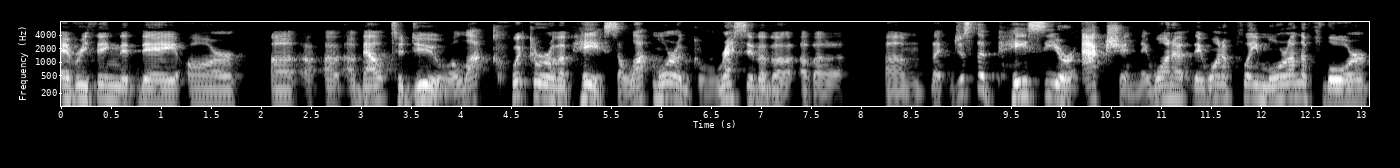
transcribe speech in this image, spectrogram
everything that they are uh, about to do. A lot quicker of a pace, a lot more aggressive of a of a um, like just the pacier action. They want to they want to play more on the floor,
